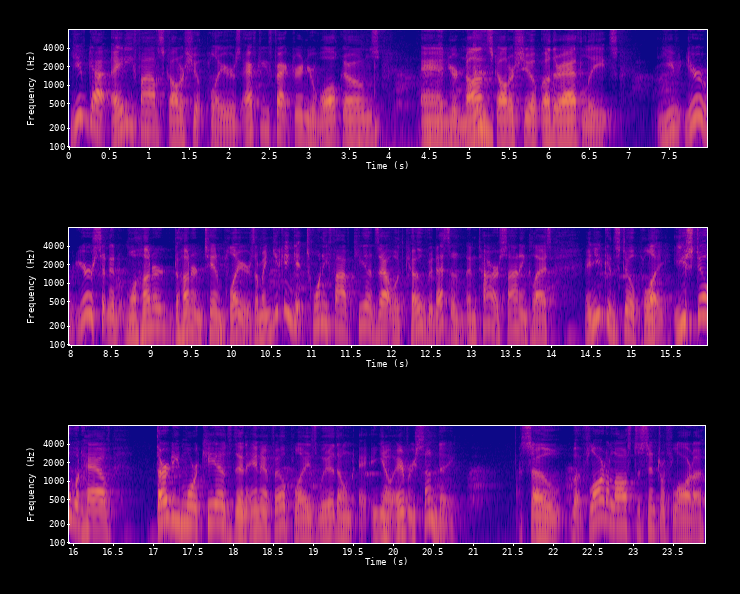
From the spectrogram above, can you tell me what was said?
You've got 85 scholarship players. After you factor in your walk-ons, and your non-scholarship other athletes, you you're you're sitting at 100 to 110 players. I mean, you can get 25 kids out with COVID. That's an entire signing class, and you can still play. You still would have 30 more kids than NFL plays with on you know every Sunday. So, but Florida lost to Central Florida,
